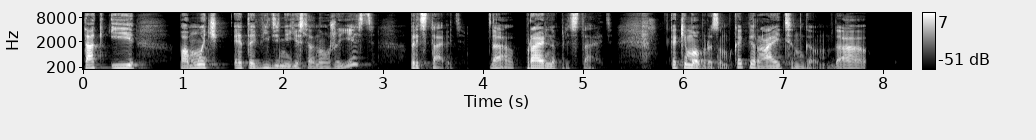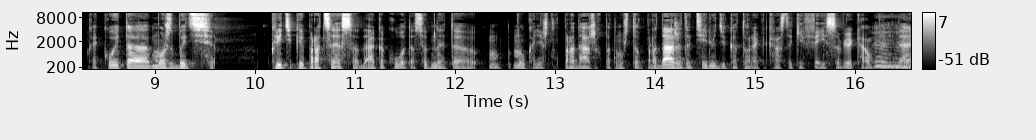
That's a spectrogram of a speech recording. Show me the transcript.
так и помочь это видение, если оно уже есть, представить, да, правильно представить. Каким образом? Копирайтингом, да, какой-то, может быть, критикой процесса, да, какого-то, особенно это, ну, конечно, в продажах, потому что в продаже это те люди, которые как раз-таки face of your company, mm-hmm. да.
